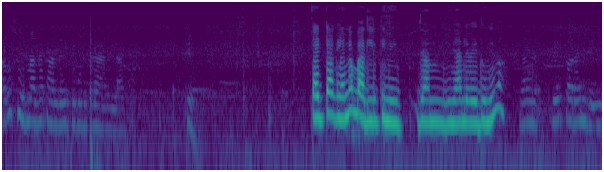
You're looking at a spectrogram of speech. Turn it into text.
अगं सुरणाचा कांदा इथे कुठे आणला. त्यात टाकलं ना बादली तिने जाम हिने आले वेदूनी ना? नाही नाही ते करून देईल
